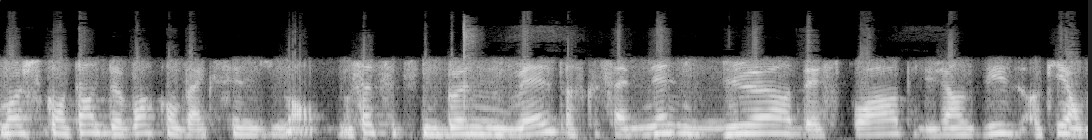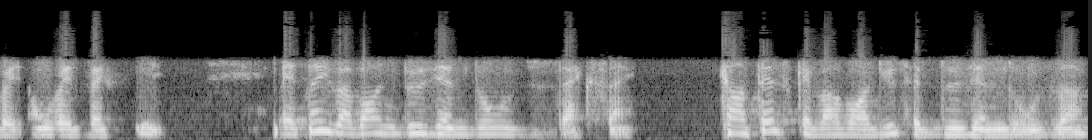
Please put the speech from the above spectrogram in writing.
moi, je suis contente de voir qu'on vaccine du monde. Ça, c'est une bonne nouvelle parce que ça mène une lueur d'espoir, puis les gens se disent, OK, on va, on va être vaccinés. Maintenant, il va y avoir une deuxième dose du vaccin. Quand est-ce qu'elle va avoir lieu, cette deuxième dose-là?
